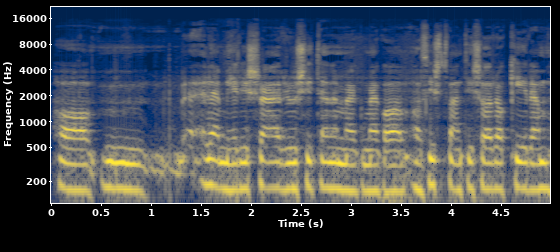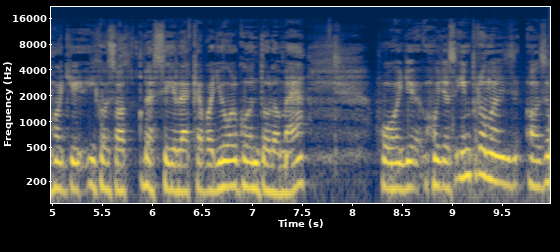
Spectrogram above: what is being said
ha mm, elemér is ráerősítene, meg, meg az Istvánt is arra kérem, hogy igazat beszélek-e, vagy jól gondolom-e, hogy, hogy az, improviz, az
